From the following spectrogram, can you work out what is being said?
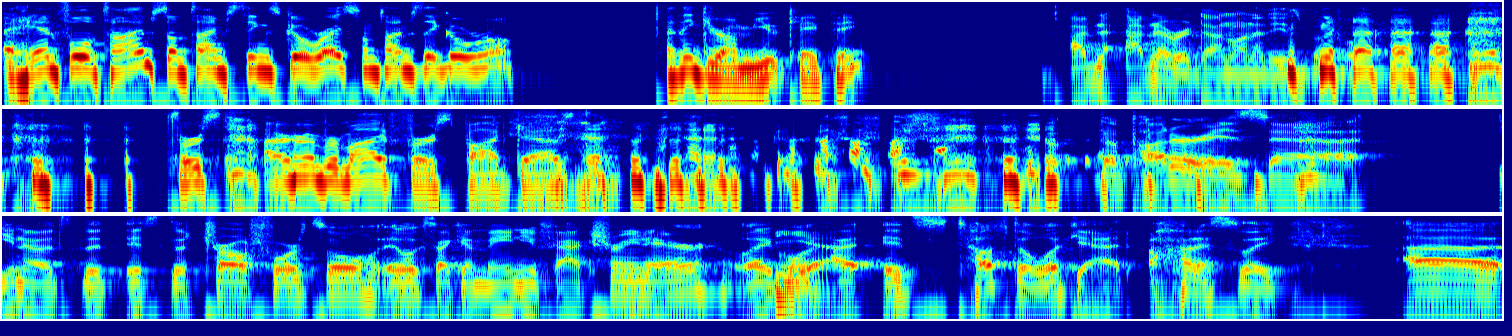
a handful of times. Sometimes things go right, sometimes they go wrong. I think you're on mute, KP. I've, n- I've never done one of these before. first, I remember my first podcast. the, the putter is, uh, you know, it's the it's the Charl Schwartzel. It looks like a manufacturing error. Like, yeah. I, it's tough to look at, honestly. Uh,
